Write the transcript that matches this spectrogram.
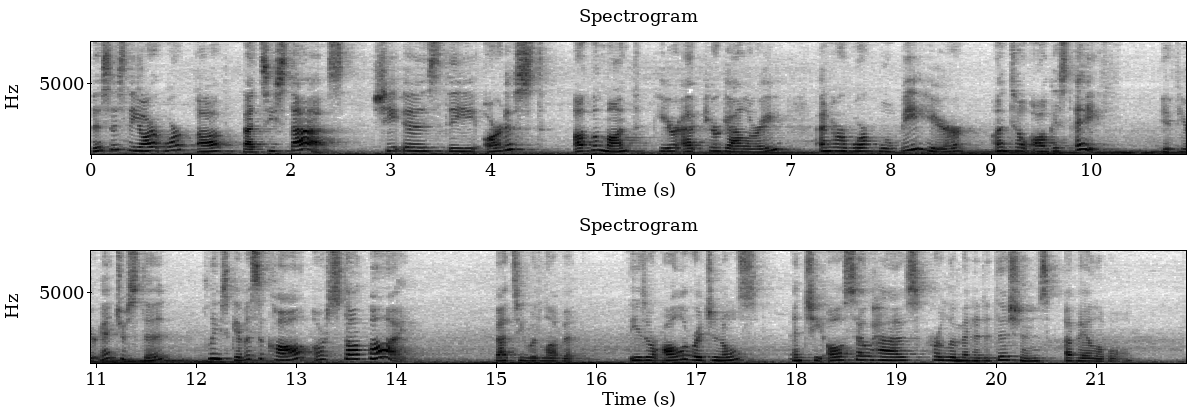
This is the artwork of Betsy Staz. She is the artist of the month here at Pure Gallery, and her work will be here until August 8th. If you're interested, please give us a call or stop by. Betsy would love it. These are all originals, and she also has her limited editions available.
